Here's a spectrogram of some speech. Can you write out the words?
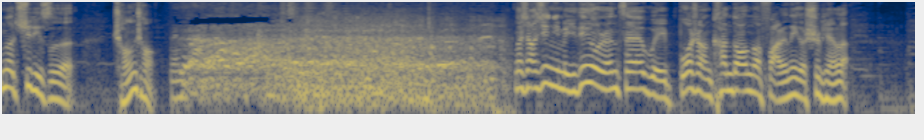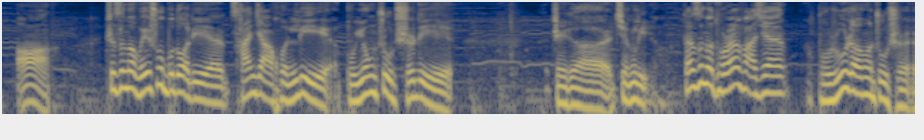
我去的是澄城。我相信你们一定有人在微博上看到我发的那个视频了，啊，这是我为数不多的参加婚礼不用主持的这个经历。但是我突然发现，不如让我主持。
